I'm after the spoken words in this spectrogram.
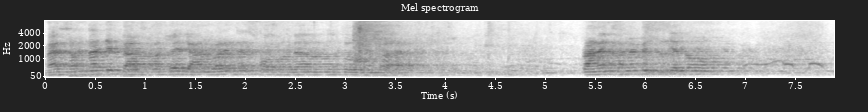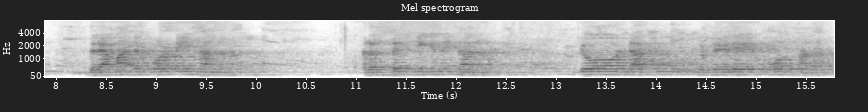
ਮੈਂ ਸਮਝਦਾ ਜੇ 10 ਬੰਦੇ ਜਾਣ ਵਾਲੇ ਤਾਂ 100 ਬੰਦਿਆਂ ਨੂੰ ਤੋੜਨ ਵਾਲਾ ਪੁਰਾਣੇ ਸਮੇਂ ਵਿੱਚ ਜਦੋਂ ਦਰਿਆਵਾਂ ਤੇ ਪੁਲ ਨਹੀਂ ਸਨ, ਰਸਤੇ ਠੀਕ ਨਹੀਂ ਸਨ, ਚੋਰ, ਡਾਕੂ, ਲੁਟੇਰੇ ਬਹੁਤ ਸਨ।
